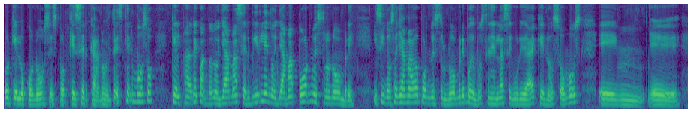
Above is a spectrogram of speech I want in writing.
porque lo conoces, porque es cercano. Entonces, qué hermoso que el Padre cuando nos llama a servirle, nos llama por nuestro nombre. Y si nos ha llamado por nuestro nombre, podemos tener la seguridad de que no somos eh, eh, Mm,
